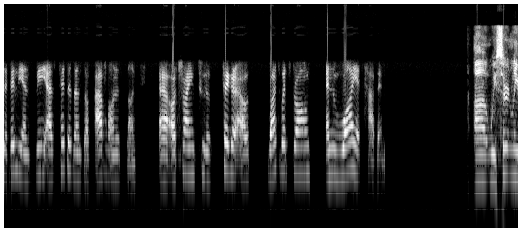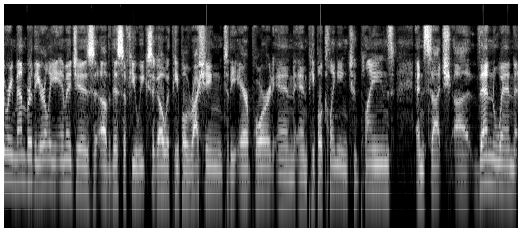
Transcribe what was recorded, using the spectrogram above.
civilians, we as citizens of Afghanistan uh, are trying to figure out what went wrong and why it happened. Uh, we certainly remember the early images of this a few weeks ago with people rushing to the airport and, and people clinging to planes and such. Uh, then, when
